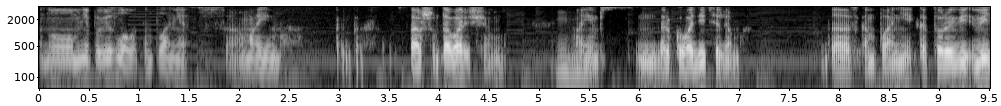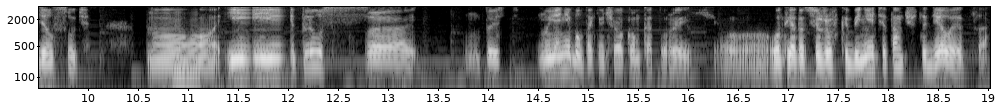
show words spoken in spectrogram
Но мне повезло в этом плане с моим как бы, старшим товарищем, mm-hmm. моим руководителем да, в компании, который ви- видел суть. Но mm-hmm. и, и плюс, э, то есть, ну я не был таким чуваком, который, э, вот я тут сижу в кабинете, там что-то делается,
